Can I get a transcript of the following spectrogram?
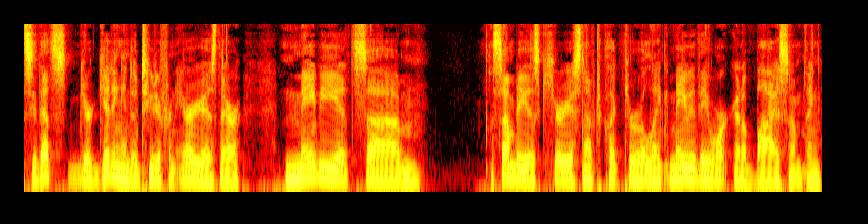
see that's you're getting into two different areas there. Maybe it's um, somebody is curious enough to click through a link. Maybe they weren't going to buy something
